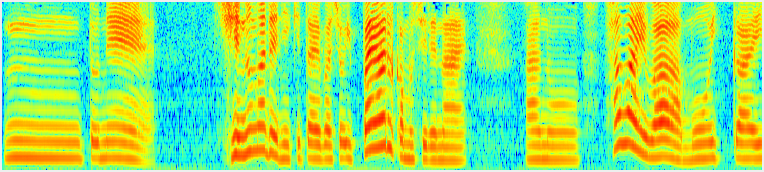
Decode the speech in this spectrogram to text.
うーんとね、死ぬまでに行きたい場所いっぱいあるかもしれない。あの、ハワイはもう一回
